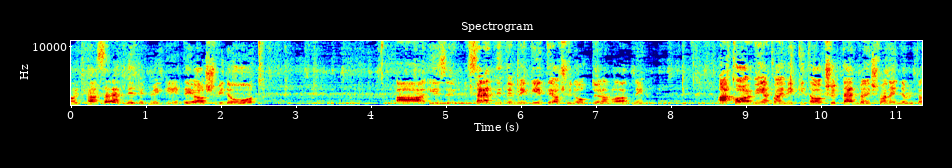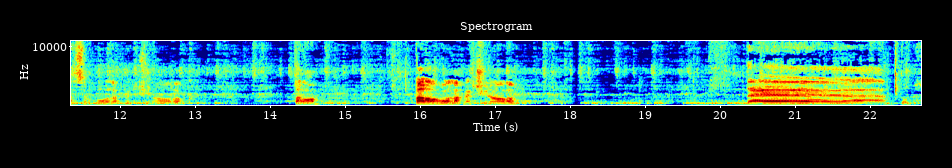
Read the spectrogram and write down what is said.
hogyha szeretnétek még GTA-s videót, a, izé, szeretnétek még GTA-s videót tőlem látni, akar miért majd még kitalak, sőt tervben is van egy, amit azt hiszem holnap megcsinálok. Talán. Talán holnap megcsinálom. De... nem tudom.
